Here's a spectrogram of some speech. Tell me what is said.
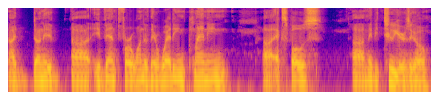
I'd done a uh, event for one of their wedding planning uh, expos uh, maybe two years ago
